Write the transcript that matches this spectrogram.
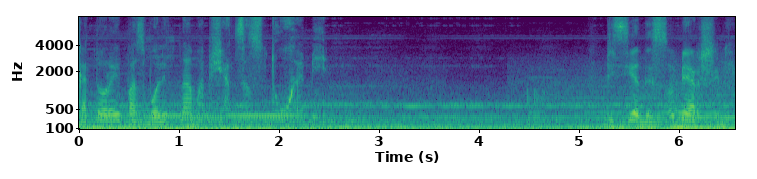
который позволит нам общаться с духами. Беседы с умершими.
